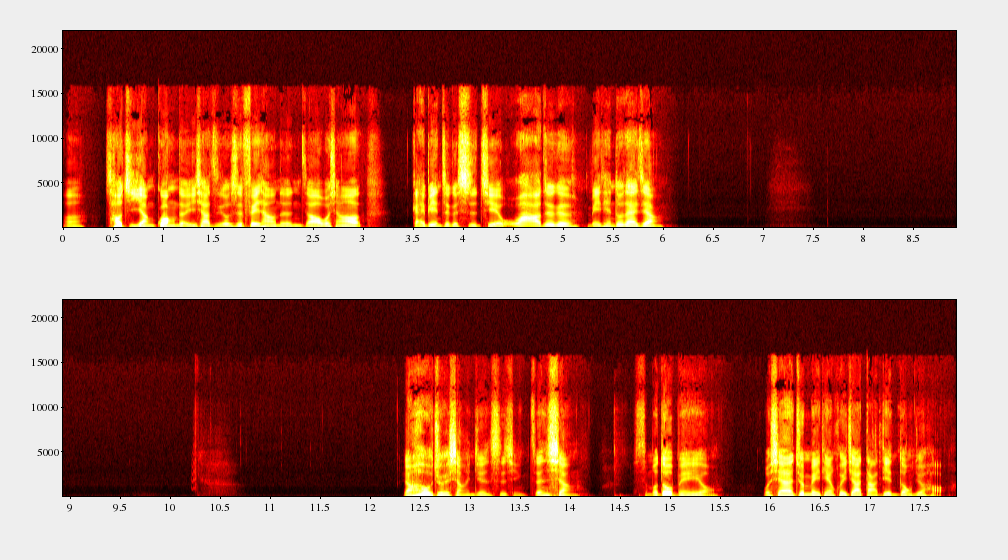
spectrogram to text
呃超级阳光的，一下子又是非常的，你知道，我想要改变这个世界，哇，这个每天都在这样。然后我就会想一件事情，真想什么都没有，我现在就每天回家打电动就好了。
